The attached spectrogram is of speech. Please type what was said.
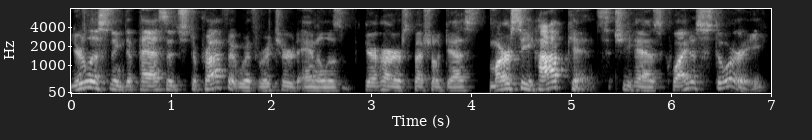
You're listening to Passage to Profit with Richard and Elizabeth Gearhart, our special guest, Marcy Hopkins. She has quite a story,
